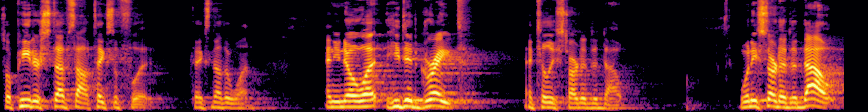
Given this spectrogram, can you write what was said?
So Peter steps out, takes a foot, takes another one. And you know what? He did great until he started to doubt. When he started to doubt,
